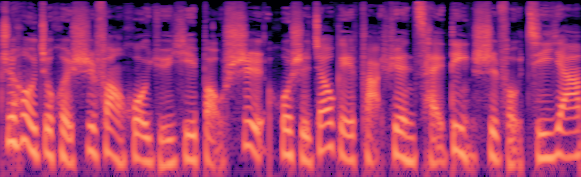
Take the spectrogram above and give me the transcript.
之后就会释放或予以保释，或是交给法院裁定是否羁押。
